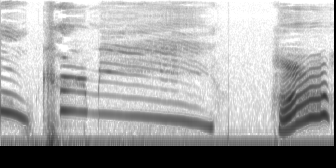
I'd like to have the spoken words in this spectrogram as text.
Oh, Kermit! Huh?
